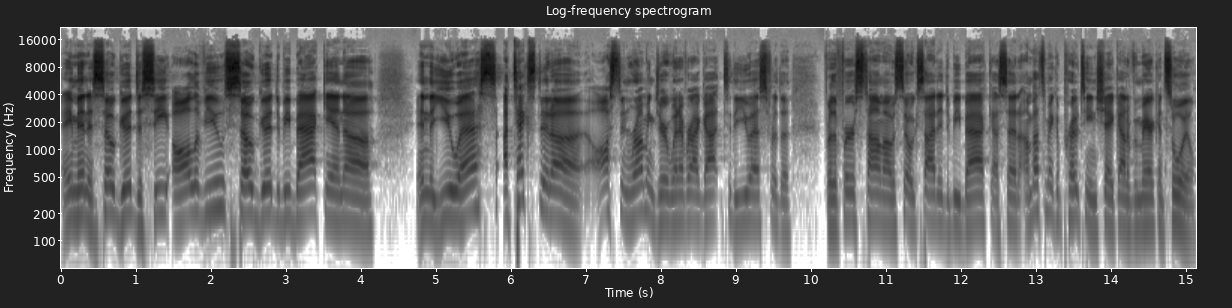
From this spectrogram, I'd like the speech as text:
Amen. It's so good to see all of you. So good to be back in. Uh, in the U.S. I texted uh, Austin Rumminger whenever I got to the U.S. for the for the first time. I was so excited to be back. I said, "I'm about to make a protein shake out of American soil."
